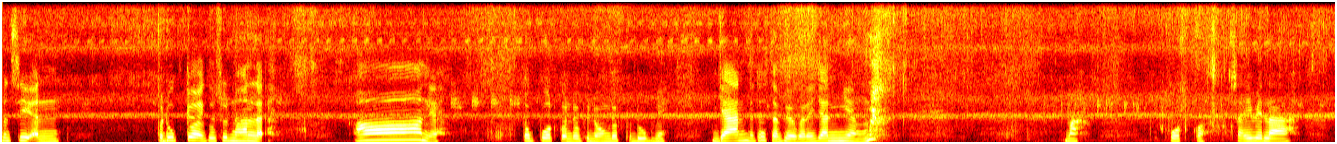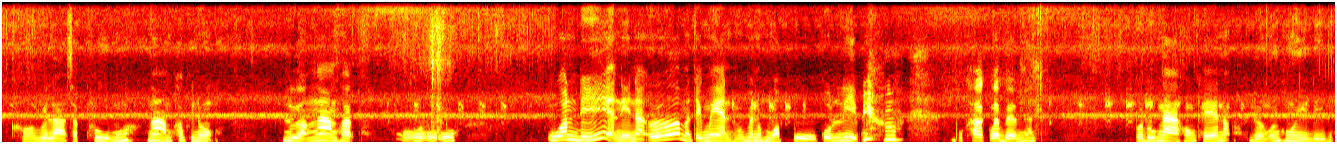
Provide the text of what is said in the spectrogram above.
มันสิอันปลาดุกจ้อยคือสุดนั้นแหละอ่าเนี่ยต้องปลดก่อนเด้อพี่น้องเด้อปลาดุกนี่ ย่านแต่สำเพียวกันย่านเงี่ยงมามาปดก่อนใช้เวลา ขอเวลาสักครู่มึงงามครับพี่น้องเหลืองงามครับ โอ้โอ้โอ้อ้วนดีอันนี้นะเออมันจะแมนมันเป็นหัวปูก้นรีบอยู่บุคักแล้วแบบนั้นปลาดุกนาของแท้เนาะเหลืองอุ้ยหุยดีเนา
